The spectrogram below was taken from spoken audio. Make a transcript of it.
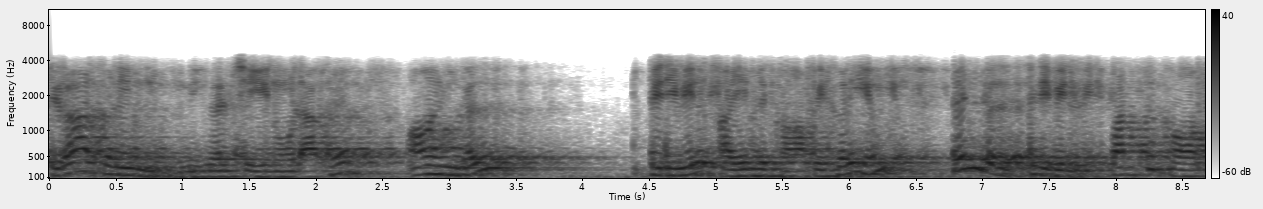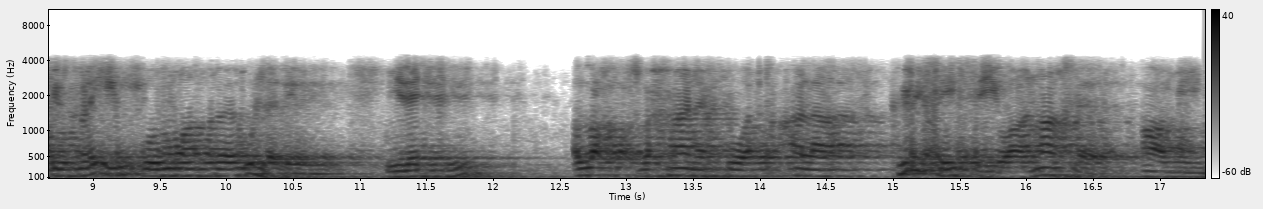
சிறார்களின் நிகழ்ச்சியினூடாக ஆண்கள் பிரிவில் ஐந்து காபிர்களையும் பெண்கள் பிரிவில் பத்து காஃபிகளையும் உருவாக்க உள்ளது. இதற்கு அல்லாஹ் சுப்ஹானஹு வ செய்வானாக. ஆமீன்.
